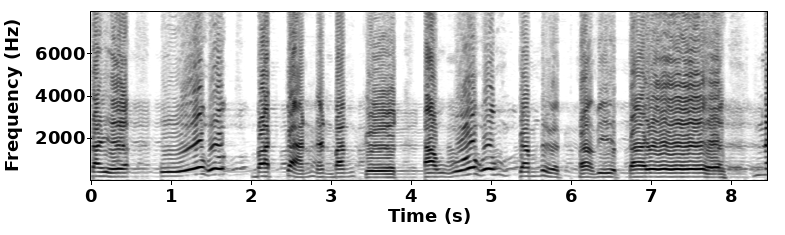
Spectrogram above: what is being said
ไตโอ้บัดการนั้นบังเกิด เอาวงกำเนิดพระวิตไตใน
